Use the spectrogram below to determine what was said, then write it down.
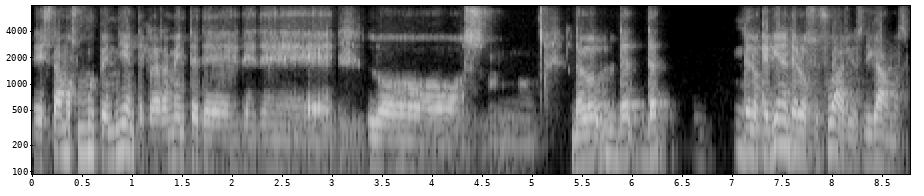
estamos muy pendientes claramente de, de, los, de lo que viene de los usuarios, digamos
